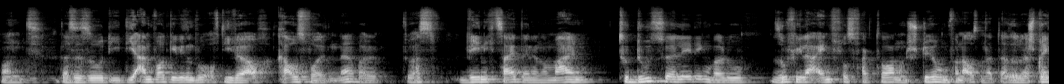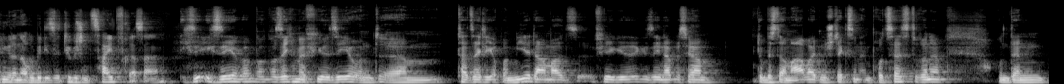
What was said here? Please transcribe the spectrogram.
Und das ist so die, die Antwort gewesen, wo, auf die wir auch raus wollten, ne? weil du hast wenig Zeit, deine normalen To-Dos zu erledigen, weil du so viele Einflussfaktoren und Störungen von außen hast. Also da sprechen wir dann auch über diese typischen Zeitfresser. Ne? Ich, ich sehe, was ich immer viel sehe und ähm, tatsächlich auch bei mir damals viel gesehen habe, ist ja, du bist am Arbeiten, steckst in einem Prozess drinne und dann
